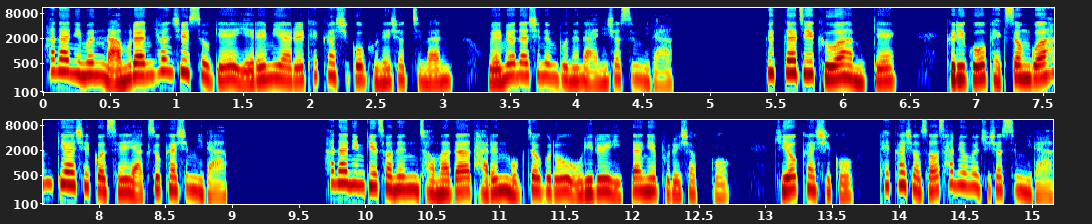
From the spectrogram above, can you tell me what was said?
하나님은 암울한 현실 속에 예레미야를 택하시고 보내셨지만 외면하시는 분은 아니셨습니다. 끝까지 그와 함께 그리고 백성과 함께 하실 것을 약속하십니다. 하나님께서는 저마다 다른 목적으로 우리를 이 땅에 부르셨고 기억하시고 택하셔서 사명을 주셨습니다.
